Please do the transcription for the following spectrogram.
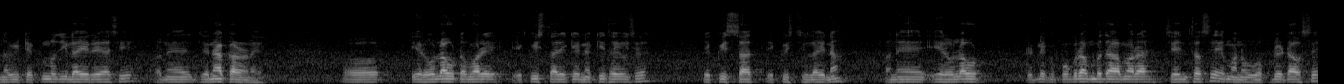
નવી ટેકનોલોજી લાવી રહ્યા છીએ અને જેના કારણે એ એ રોલઆઉટ અમારે એકવીસ તારીખે નક્કી થયું છે. એકવીસ સાત, એકવીસ જુલાઈના. અને એ રોલઆઉટ એટલે કે પ્રોગ્રામ બધા અમારા ચેન્જ થશે, એમાં નવું અપડેટ આવશે.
